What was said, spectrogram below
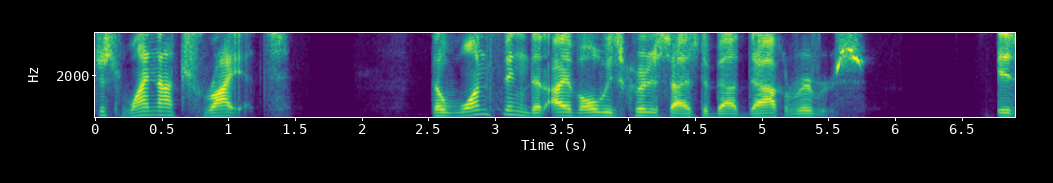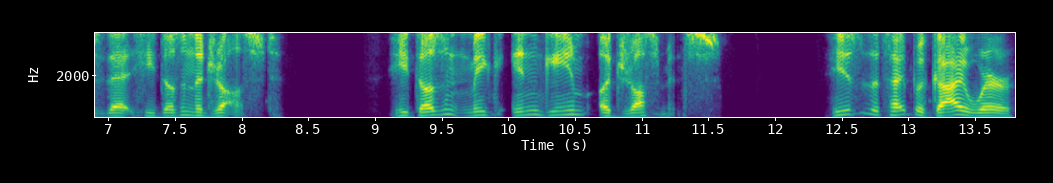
Just why not try it? The one thing that I've always criticized about Doc Rivers is that he doesn't adjust. He doesn't make in game adjustments. He's the type of guy where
